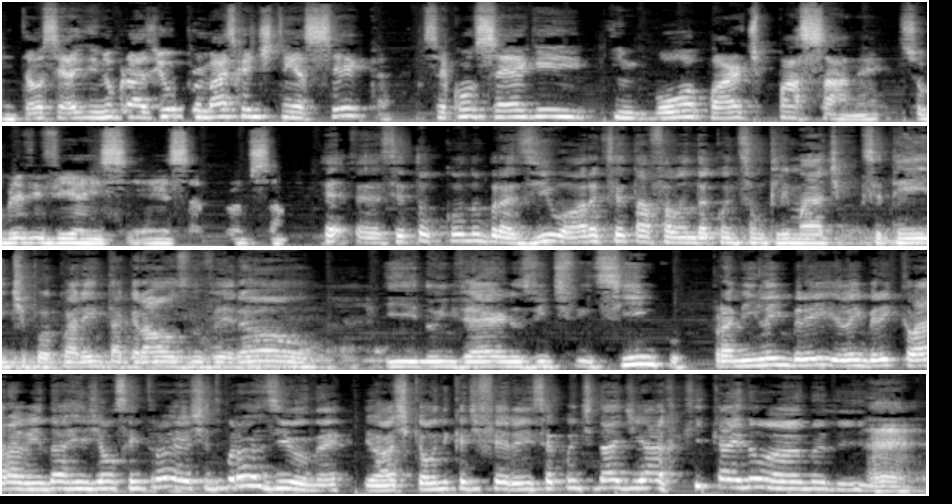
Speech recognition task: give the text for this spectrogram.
então assim, no Brasil, por mais que a gente tenha seca, você consegue em boa parte passar, né, sobreviver a, esse, a essa produção. É, é, você tocou no Brasil, a hora que você está falando da condição climática, que você tem tipo 40 graus no verão, e no inverno os 20, 25, para mim lembrei, lembrei claramente da região centro-oeste do Brasil, né? Eu acho que a única diferença é a quantidade de água que cai no ano ali. É,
